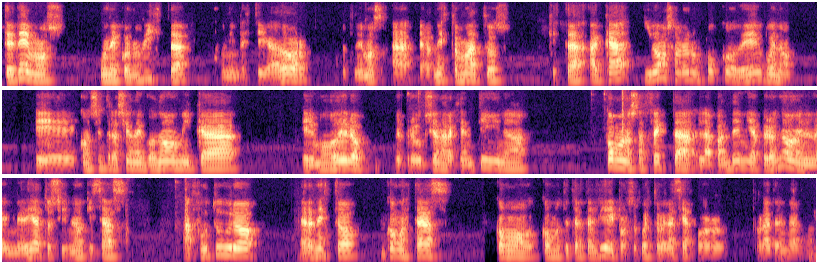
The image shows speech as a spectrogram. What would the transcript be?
tenemos un economista, un investigador, lo tenemos a Ernesto Matos, que está acá, y vamos a hablar un poco de, bueno, eh, concentración económica, el modelo de producción argentina, cómo nos afecta la pandemia, pero no en lo inmediato, sino quizás a futuro. Ernesto, ¿cómo estás? ¿Cómo, cómo te trata el día? Y por supuesto, gracias por, por atendernos.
